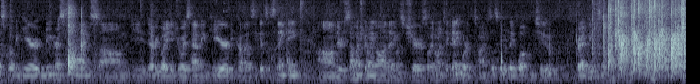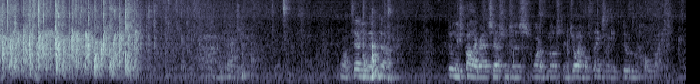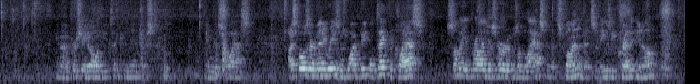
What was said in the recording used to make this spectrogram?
has spoken here numerous times. Um, he- Everybody enjoys having him here because he gets us thinking. Um, There's so much going on that he wants to share, so I don't want to take any more of the time. So let's give a big welcome to Brad Peterson. I want to tell you that uh, doing these polyrad sessions is one of the most enjoyable things I get to do in my whole life. And I appreciate all of you taking an interest in this class. I suppose there are many reasons why people take the class. Some of you probably just heard it was a blast and it's fun and it's an easy credit, you know.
